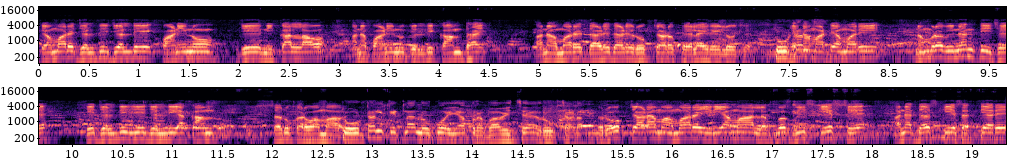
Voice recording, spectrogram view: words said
કે અમારે જલ્દી જલ્દી પાણીનો જે નિકાલ લાવો અને પાણીનું જલ્દી કામ થાય અને અમારે દાડે દાડે રોગચાળો ફેલાઈ રહેલો છે. એના માટે અમારી નમ્ર વિનંતી છે કે જલ્દી જે જલ્દી આ કામ શરૂ કરવામાં આવે. ટોટલ કેટલા લોકો અહીંયા પ્રભાવિત છે રોગચાળા રોગચાળામાં અમારા એરિયામાં લગભગ વીસ કેસ છે અને દસ કેસ અત્યારે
